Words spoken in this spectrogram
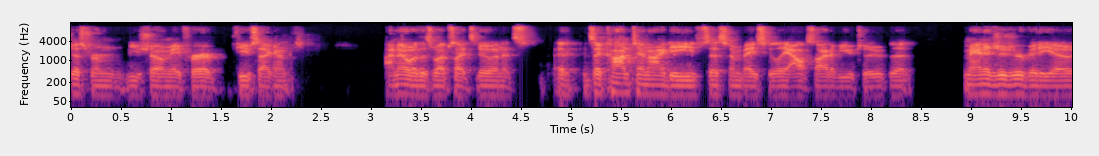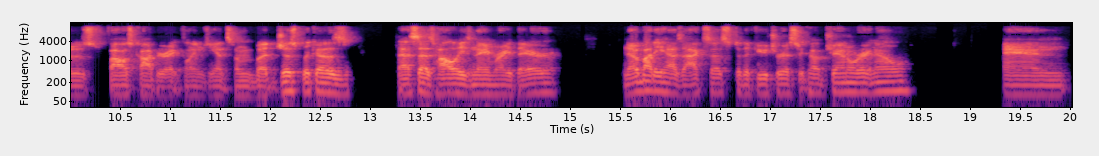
just from you showing me for a few seconds, I know what this website's doing. It's it, it's a content ID system basically outside of YouTube that manages your videos, files copyright claims against them. But just because that says Holly's name right there, nobody has access to the Futuristic Hub channel right now, and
